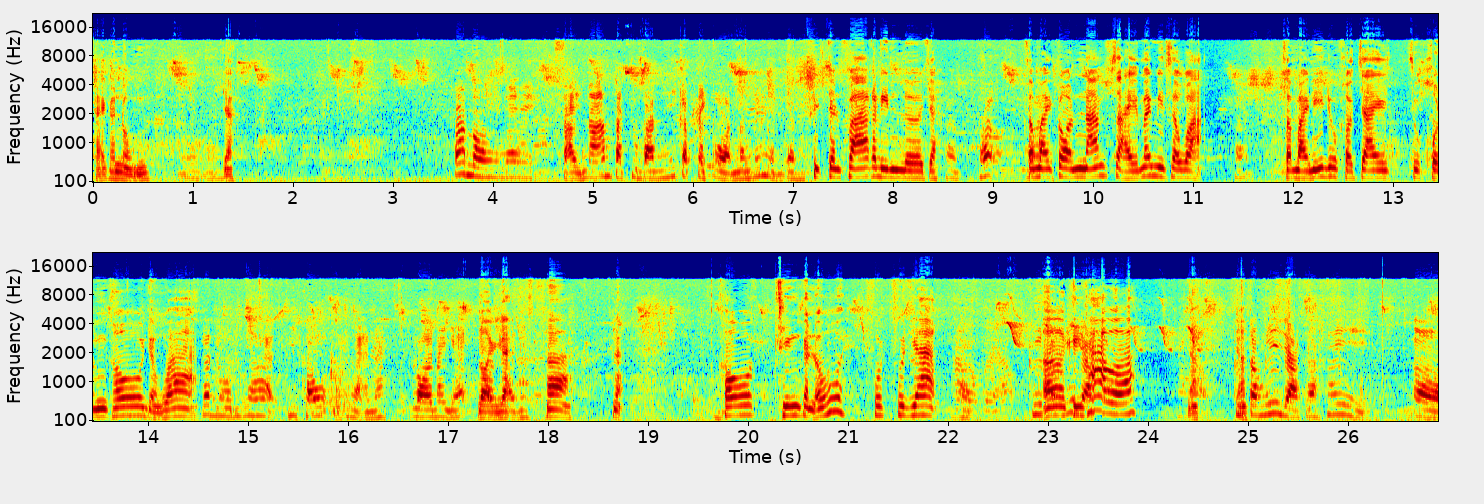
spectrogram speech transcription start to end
ขายขนมจ้ะ ป้ามองยังไงสายน้ำปัจจุบันนี้กับแต่ก่อนมันไม่เหมือนกันผิดกันฟ้ากับดินเลยจ้ะ ครับ เพราะสมัยก่อนน้ำใสไม่มีสวะ ครับสมัยนี้ดูเข้าใจทุกคนเขาอย่างว่าก็ดูที่ว่าที่เขาเนี่ยเห็นไหมลอยมาแยะลอยละอ่าน่ะเขาทิ้งกันโอ้ยพูดพูดยากครับคือเอตรงอนี้กินอยากข้าวเหรอนะคือตรงนี้อยากจะให้เออ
